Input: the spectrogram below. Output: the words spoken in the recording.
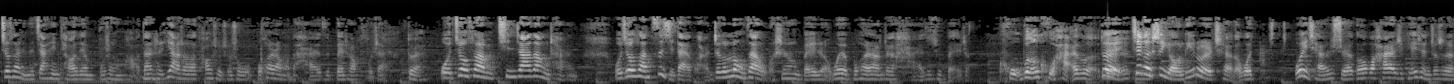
就算你的家庭条件不是很好，但是亚洲的 culture 就是我不会让我的孩子背上负债。对，我就算倾家荡产，我就算自己贷款，这个 loan 在我身上背着，我也不会让这个孩子去背着。苦不能苦孩子。对，这个是有 literature 的。我我以前学 global higher education，就是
